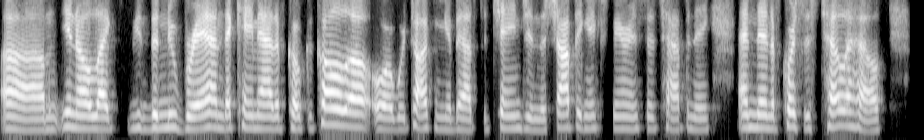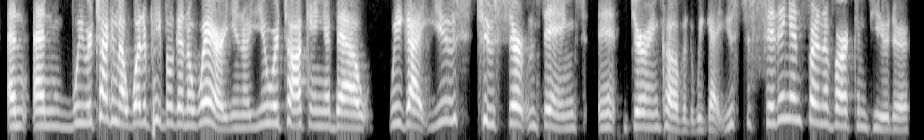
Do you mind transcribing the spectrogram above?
Um, you know, like the new brand that came out of Coca Cola, or we're talking about the change in the shopping experience that's happening. And then, of course, this telehealth. And, and we were talking about what are people going to wear? You know, you were talking about we got used to certain things in, during COVID. We got used to sitting in front of our computer,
